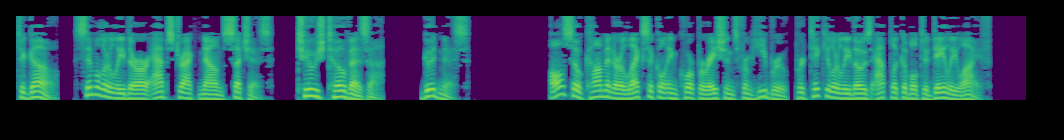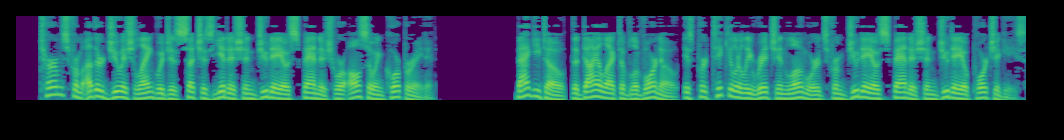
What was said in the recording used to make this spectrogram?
to go. Similarly there are abstract nouns such as tuj toveza, goodness. Also common are lexical incorporations from Hebrew, particularly those applicable to daily life. Terms from other Jewish languages such as Yiddish and Judeo-Spanish were also incorporated. Bagitto, the dialect of Livorno, is particularly rich in loanwords from Judeo-Spanish and Judeo-Portuguese.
